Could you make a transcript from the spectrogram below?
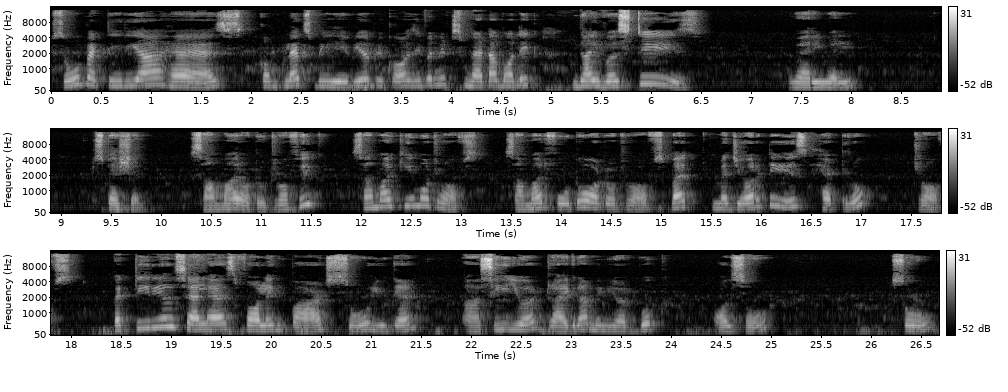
So bacteria has complex behavior because even its metabolic diversities very very special. Some are autotrophic some are chemotrophs some are photoautotrophs but majority is heterotrophs. Bacterial cell has falling parts so you can uh, see your diagram in your book also. So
